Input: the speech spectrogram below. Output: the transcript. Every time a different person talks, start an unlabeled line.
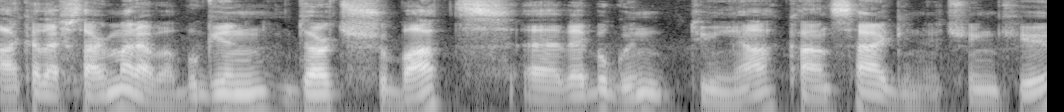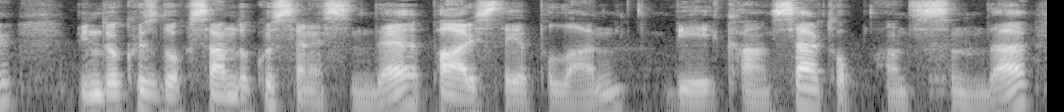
Arkadaşlar merhaba. Bugün 4 Şubat e, ve bugün Dünya Kanser Günü. Çünkü 1999 senesinde Paris'te yapılan bir kanser toplantısında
